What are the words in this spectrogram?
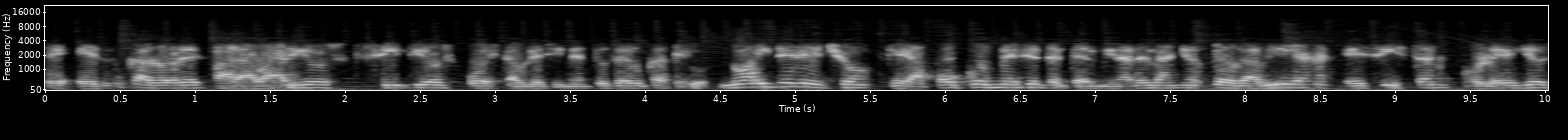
de educadores para varios sitios o establecimientos educativos. No hay derecho que a pocos meses de terminar el año todavía existan colegios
